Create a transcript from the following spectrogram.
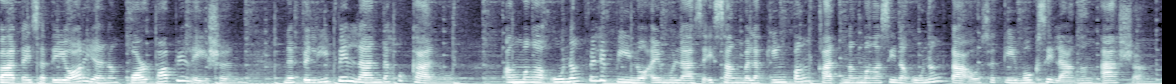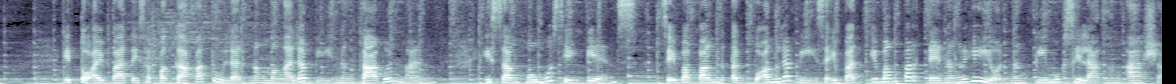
Batay sa teorya ng core population na Felipe Landa Hocano, ang mga unang Filipino ay mula sa isang malaking pangkat ng mga sinaunang tao sa Timog Silangang Asya. Ito ay batay sa pagkakatulad ng mga labi ng Tabonman, isang Homo sapiens, sa iba pang natagpo ang labi sa iba't ibang parte ng rehiyon ng Timog Silangang Asya.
